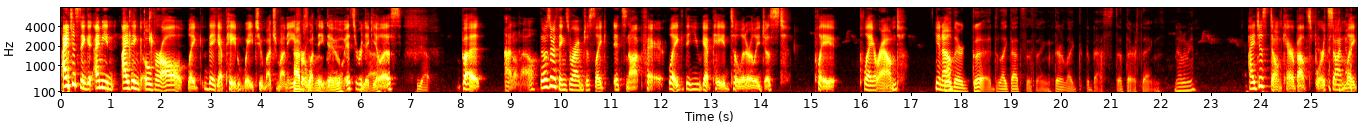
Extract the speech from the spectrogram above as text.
I just think it, I mean, I think overall like they get paid way too much money for what they do. Absolutely. It's Yeah. ridiculous. yeah But I don't know. Those are things where I'm just like it's not fair. Like that you get paid to literally just play play around. You know? well they're good like that's the thing they're like the best at their thing you know what i mean I just don't care about sports, so I'm like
